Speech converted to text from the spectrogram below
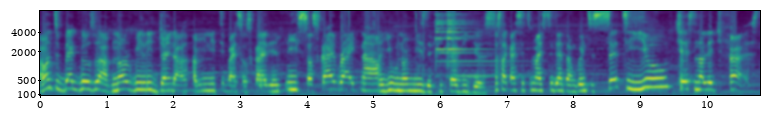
I want to beg those who have not really joined our community by subscribing. Please subscribe right now and you will not miss the future videos. Just like i say to my students i'm going to say to you chase knowledge first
